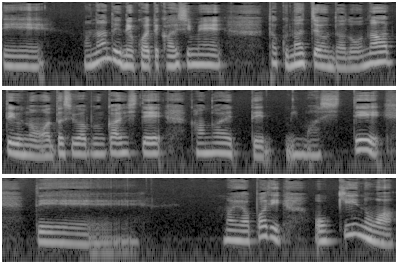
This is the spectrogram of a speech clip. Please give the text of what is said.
でまあ、なんでねこうやって買い占めたくなっちゃうんだろうなっていうのを私は分解して考えてみましてで、まあ、やっぱり大きいのは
